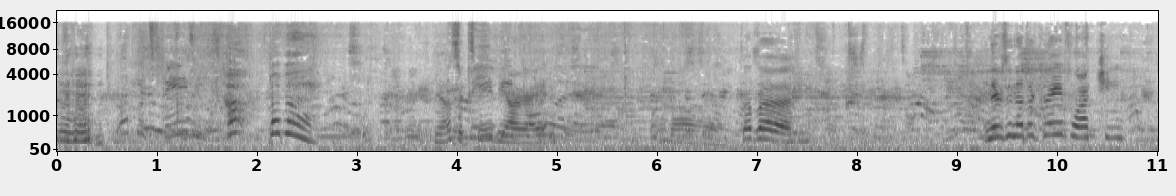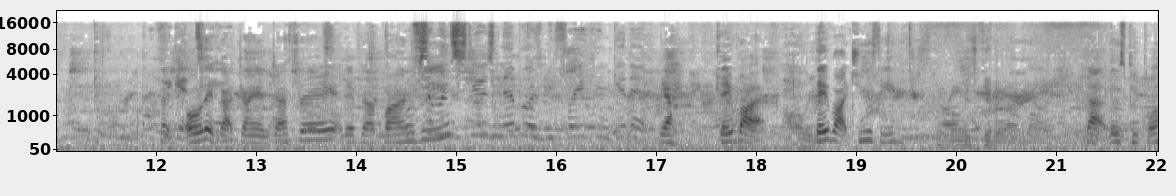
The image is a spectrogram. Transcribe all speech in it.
Look, it's baby. Bubba. Yeah, that's a baby, all right. Bubba. And there's another grave watchy. Oh, they've got giant death ray. They've got Someone Barnaby. steals nibbles before you can get it. Yeah, they bought. They bought Toothy. I always get it online. That those people.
